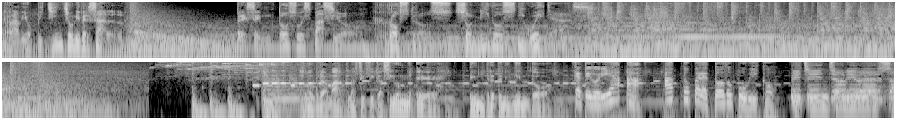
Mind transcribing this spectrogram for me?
Radio Pichincha Universal presentó su espacio Rostros, Sonidos y Huellas. Programa clasificación E. Entretenimiento. Categoría A. Apto para todo público. Pichincha Universal.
